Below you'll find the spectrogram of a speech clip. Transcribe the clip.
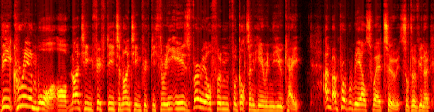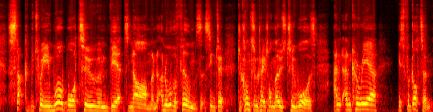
The Korean War of 1950 to 1953 is very often forgotten here in the UK. And, probably elsewhere too. It's sort of, you know, stuck between World War II and Vietnam and, and all the films that seem to, to concentrate on those two wars. And, and Korea is forgotten.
